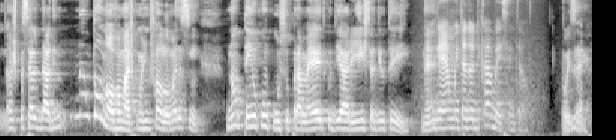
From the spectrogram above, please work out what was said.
é uma especialidade não tão nova mais, como a gente falou, mas assim, não tem o concurso para médico, diarista de UTI, né? Ganha muita dor de cabeça, então. Pois é.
